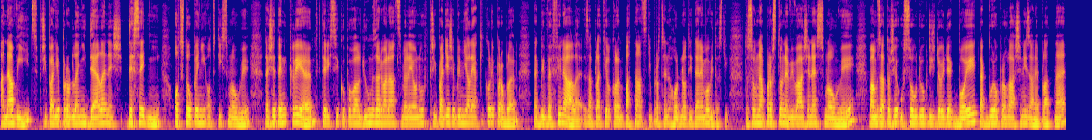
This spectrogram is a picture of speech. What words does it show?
a navíc v případě prodlení déle než 10 dní odstoupení od té smlouvy, takže ten klient, který si kupoval dům za 12 milionů, v případě, že by měl jakýkoliv problém, tak by ve finále zaplatil kolem 15% hodnoty té nemovitosti. To jsou naprosto nevyvážené smlouvy. Mám za to, že u soudu, když dojde k boji, tak budou prohlášeny za neplatné,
